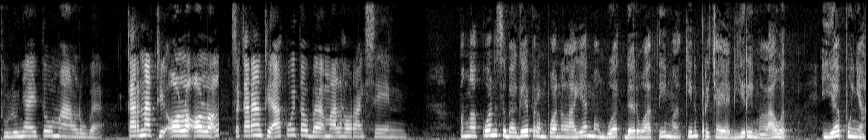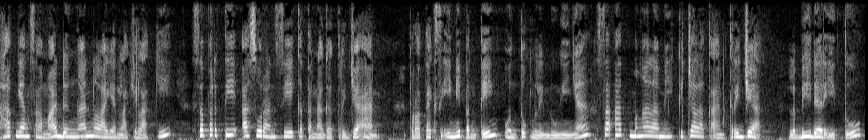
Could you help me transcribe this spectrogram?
Dulunya itu malu, Mbak. Karena diolok-olok, sekarang diakui tuh, Mbak, malah orang sin. Pengakuan sebagai perempuan nelayan membuat Darwati makin percaya diri melaut. Ia punya hak yang sama dengan nelayan laki-laki, seperti asuransi ketenaga kerjaan. Proteksi ini penting untuk melindunginya saat mengalami kecelakaan kerja. Lebih dari itu,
